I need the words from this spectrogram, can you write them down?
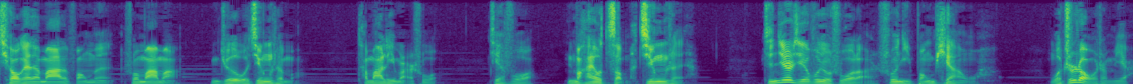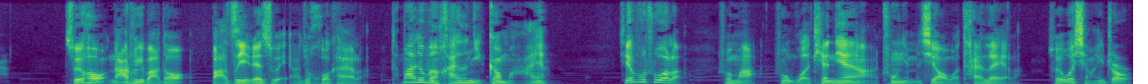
敲开他妈的房门，说：“妈妈，你觉得我精神吗？”他妈立马说：“杰夫，你们还要怎么精神呀？”紧接着杰夫就说了：“说你甭骗我，我知道我什么样。”随后拿出一把刀，把自己这嘴啊就豁开了。他妈就问孩子：“你干嘛呀？”杰夫说了。说妈，说我天天啊冲你们笑，我太累了，所以我想一招。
